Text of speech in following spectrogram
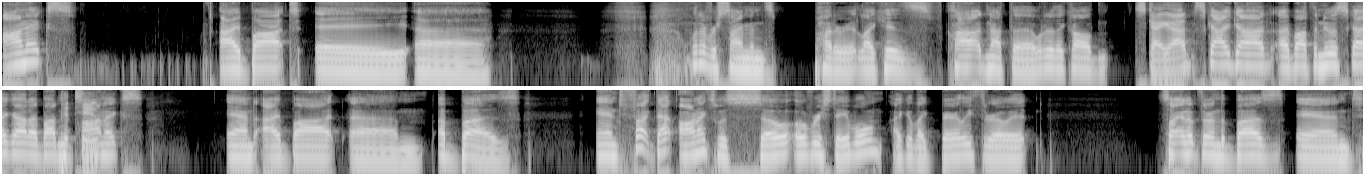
Onyx. I bought a uh, whatever Simon's putter it like his cloud, not the what are they called? Sky God. Sky God. I bought the newest Sky God. I bought an. Onyx, and I bought um, a Buzz. And fuck, that Onyx was so overstable. I could like barely throw it. So I ended up throwing the Buzz and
